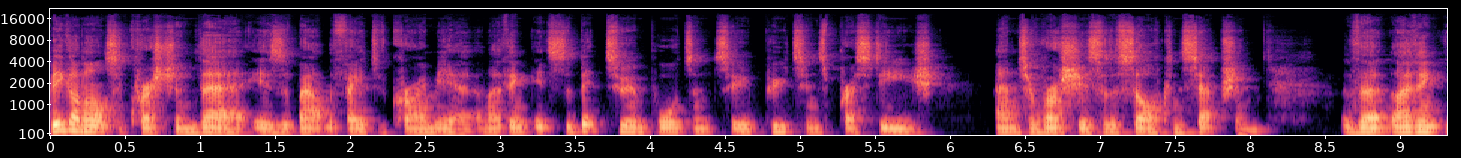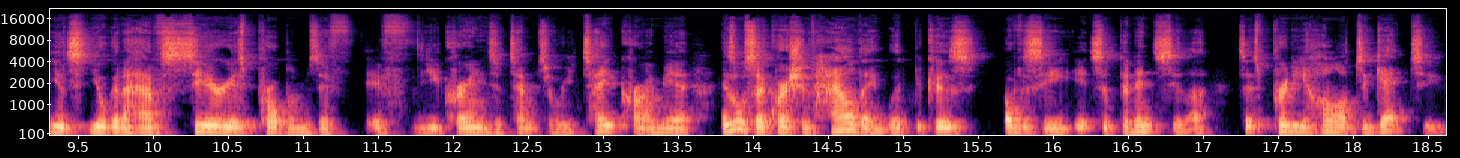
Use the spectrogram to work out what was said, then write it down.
big unanswered question there is about the fate of Crimea. And I think it's a bit too important to Putin's prestige and to Russia's sort of self conception that I think you're going to have serious problems if if the Ukrainians attempt to retake Crimea. There's also a question of how they would, because obviously it's a peninsula, so it's pretty hard to get to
